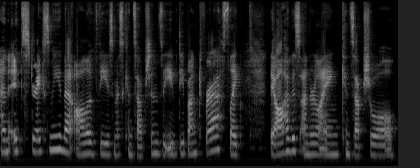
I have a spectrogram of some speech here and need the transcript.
And it strikes me that all of these misconceptions that you've debunked for us, like they all have this underlying conceptual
